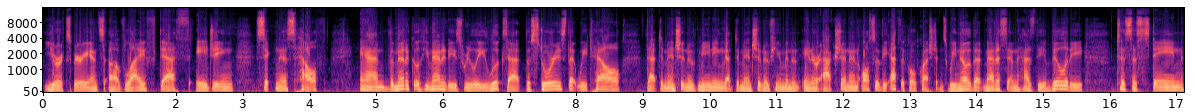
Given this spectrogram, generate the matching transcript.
your experience of life, death, aging, sickness, health. And the medical humanities really looks at the stories that we tell, that dimension of meaning, that dimension of human interaction, and also the ethical questions. We know that medicine has the ability to sustain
